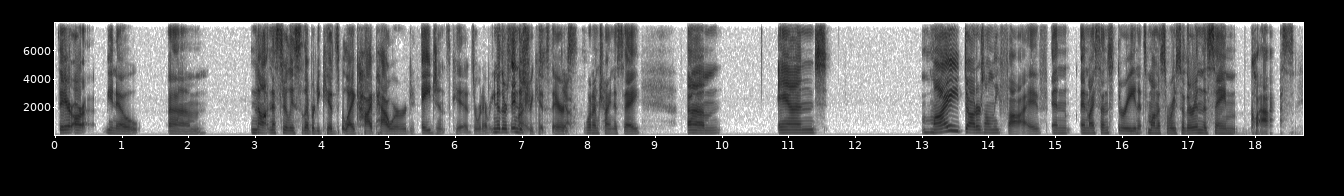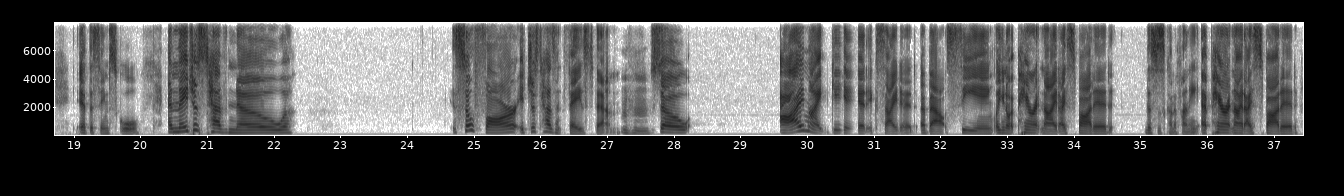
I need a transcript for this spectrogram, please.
There are, you know, um, not necessarily celebrity kids, but like high powered agents kids or whatever. You know, there's industry Right. kids there, Yeah. what I'm trying to say. Um, and my daughter's only five and and my son's three and it's montessori so they're in the same class at the same school and they just have no so far it just hasn't phased them Mm-hmm. so I might get excited about seeing, you know, at parent night, I spotted this is kind of funny. At parent night, I spotted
